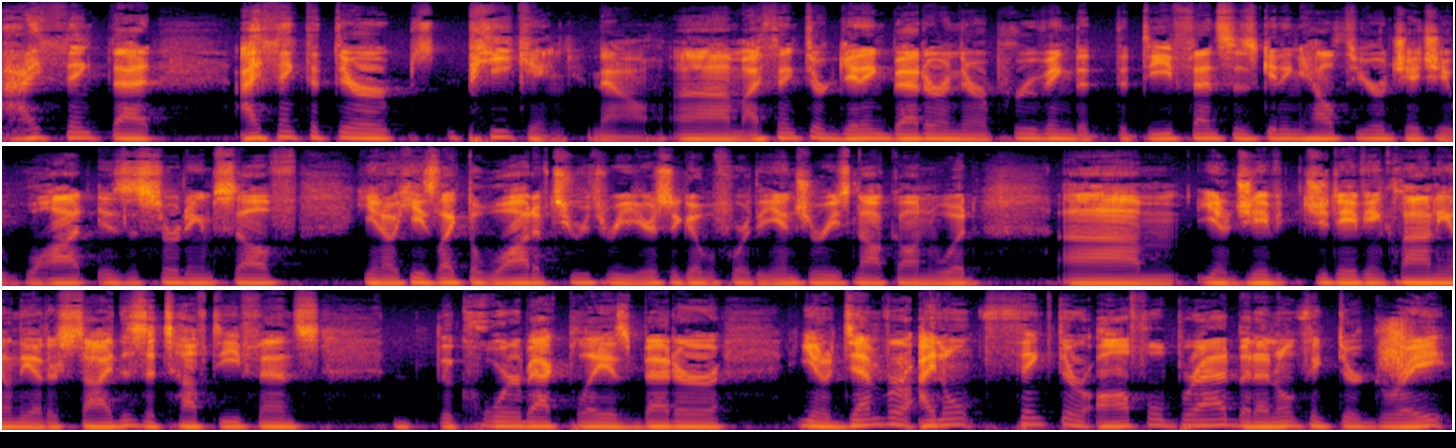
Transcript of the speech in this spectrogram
I think that I think that they're peaking now. Um, I think they're getting better and they're improving. The, the defense is getting healthier. J.J. Watt is asserting himself. You know, he's like the Watt of two or three years ago before the injuries, knock on wood. Um, you know, J- Jadeveon Clowney on the other side. This is a tough defense. The quarterback play is better. You know, Denver, I don't think they're awful, Brad, but I don't think they're great.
